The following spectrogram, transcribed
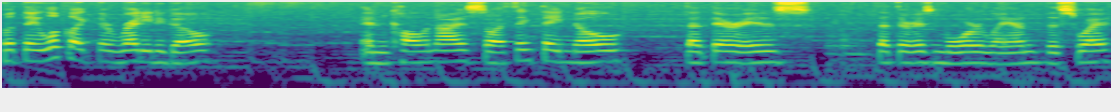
but they look like they're ready to go and colonize. So I think they know that there is that there is more land this way.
